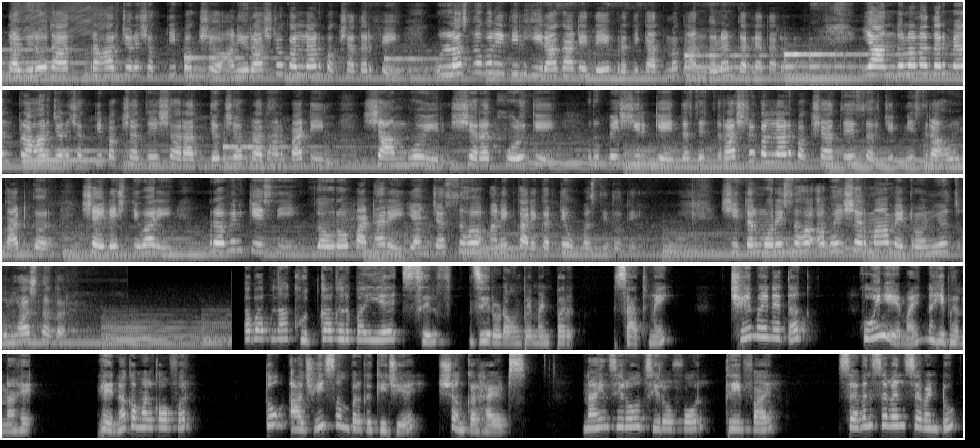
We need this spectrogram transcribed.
त्या विरोधात प्रहार जनशक्ती पक्ष आणि राष्ट्र कल्याण पक्षातर्फे उल्हासनगर येथील हिराघाट येथे प्रतिकात्मक आंदोलन करण्यात आलं. या आंदोलनादरम्यान प्रहार जनशक्ती पक्षाचे शहराध्यक्ष प्रधान पाटील श्याम भोईर शरद पोळके रुपेश शिर्के तसेच राष्ट्र कल्याण पक्षाचे सरचिटणीस राहुल काटकर शैलेश तिवारी प्रवीण केसी गौरव पाठारे यांच्यासह अनेक कार्यकर्ते उपस्थित होते. शीतल मोरेसह अभय शर्मा मेट्रो न्यूज उल्हासनगर. अब अपना खुद का घर पाइए सिर्फ जीरो डाउन पेमेंट पर. साथ में छह महीने तक कोई ई नहीं भरना है। है ना कमाल का ऑफर तो आज ही संपर्क कीजिए Shankar heights nine zero zero four three five seven seven seven two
